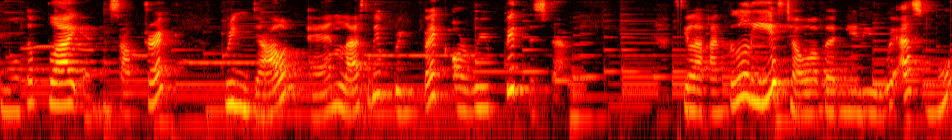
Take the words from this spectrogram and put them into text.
multiply, and subtract, bring down, and lastly bring back or repeat the step. Silahkan tulis jawabannya di WA Smu.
